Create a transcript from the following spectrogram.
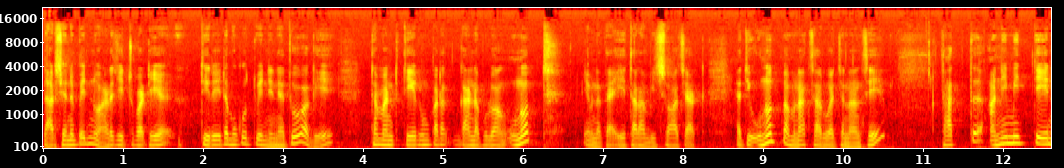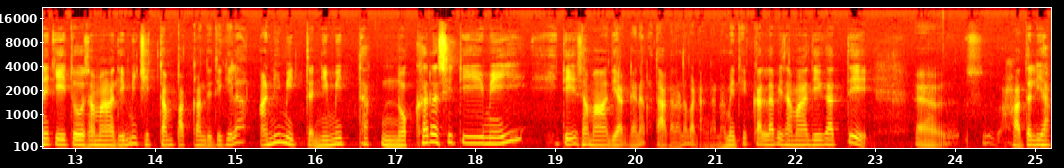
දර්ශන පෙන්වන චිත්‍රපටය තිරේට මුකුත් වෙන්නේ නැතුව වගේ Tamanට තේරුම් ගන්න පුළුවන් වුණොත් එහෙම නැත්නම් ඒ තරම් විශ්වාසයක් ඇති වුණොත් පමණක් සරුවචනංශේ තත් අනිමිත්තේන චේතෝ සමාධිමි චිත්තම් පක්ඛන්දිති කියලා අනිමිත්ත නිමිත්තක් නොකර සිටීමේ හිතේ සමාධියක් ගැන කතා කරන්න පටන් ගන්නවා. මෙතෙක් කල් අපි සමාධිය ගත්තේ 40ක්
